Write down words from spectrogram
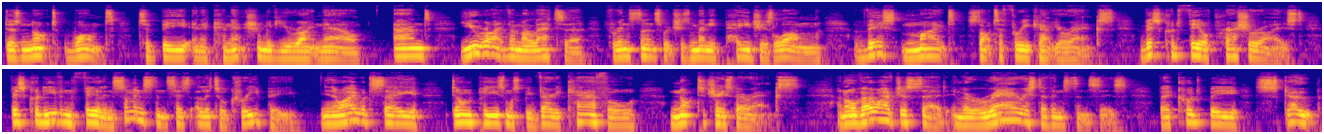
does not want to be in a connection with you right now, and you write them a letter, for instance, which is many pages long, this might start to freak out your ex. This could feel pressurized. This could even feel, in some instances, a little creepy. You know, I would say dumpees must be very careful not to chase their ex. And although I've just said, in the rarest of instances, there could be scope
